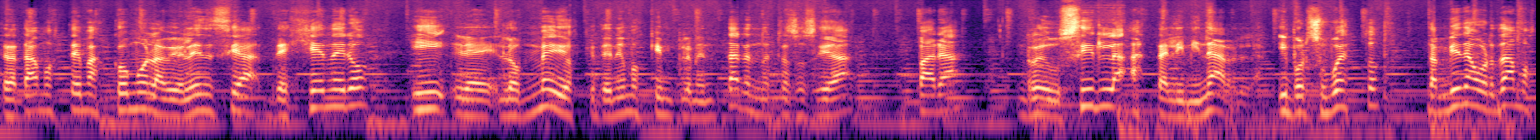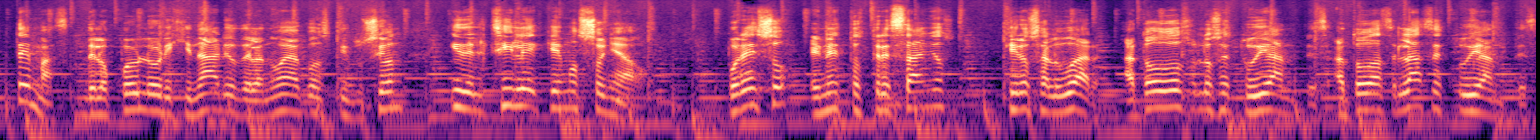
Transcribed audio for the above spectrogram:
tratamos temas como la violencia de género y los medios que tenemos que implementar en nuestra sociedad para reducirla hasta eliminarla. Y por supuesto, también abordamos temas de los pueblos originarios, de la nueva constitución y del Chile que hemos soñado. Por eso, en estos tres años, quiero saludar a todos los estudiantes, a todas las estudiantes,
